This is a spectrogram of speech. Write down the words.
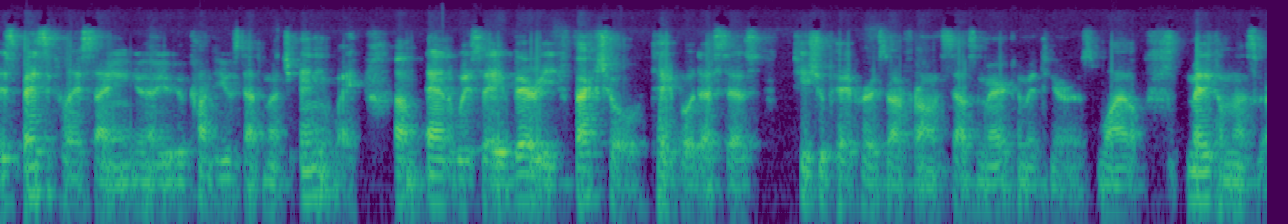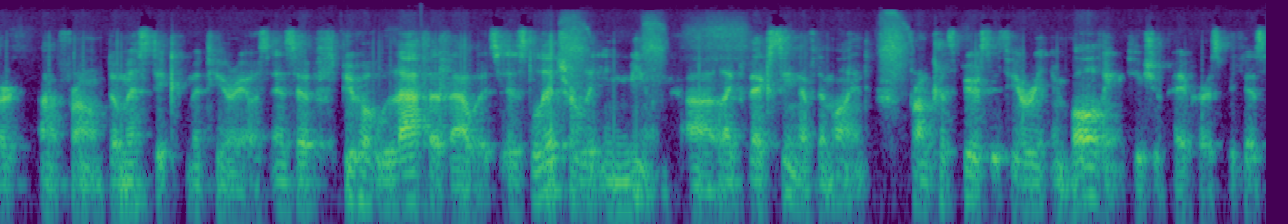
is basically saying you know you can't use that much anyway. Um, and with a very factual table that says tissue papers are from South American materials, while medical masks are uh, from domestic materials. And so people who laugh about it is literally immune, uh, like vaccine of the mind, from conspiracy theory involving tissue papers, because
